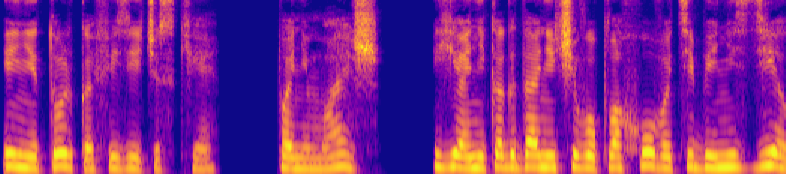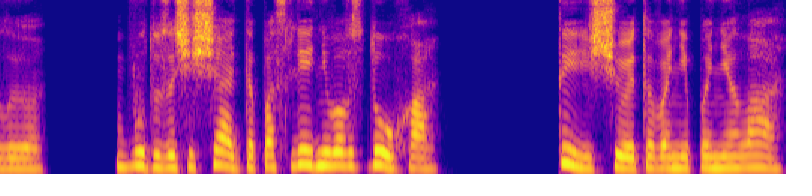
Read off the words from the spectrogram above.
и не только физически. Понимаешь? Я никогда ничего плохого тебе не сделаю. Буду защищать до последнего вздоха. Ты еще этого не поняла,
